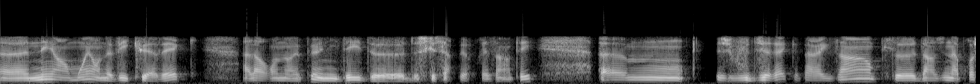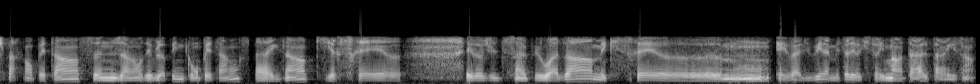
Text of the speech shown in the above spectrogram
euh, néanmoins, on a vécu avec, alors on a un peu une idée de, ce que ça peut représenter. Je vous dirais que, par exemple, euh, dans une approche par compétence, nous allons développer une compétence, par exemple, qui serait, euh, et là je dis ça un peu au hasard, mais qui serait euh, évaluer la méthode expérimentale, par exemple.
